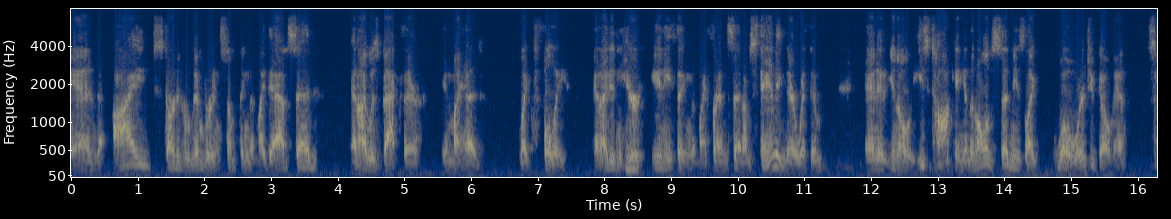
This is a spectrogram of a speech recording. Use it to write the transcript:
And I started remembering something that my dad said, and I was back there in my head, like fully. And I didn't hear anything that my friend said. I'm standing there with him, and it, you know, he's talking, and then all of a sudden he's like, "Whoa, where'd you go, man?" So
